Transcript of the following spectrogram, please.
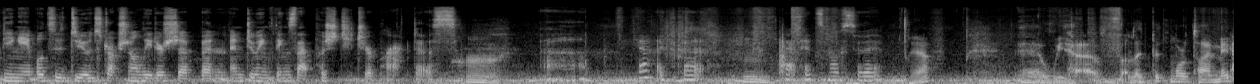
being able to do instructional leadership and, and doing things that push teacher practice. Um, yeah, I think that that hits most of it. Yeah. Uh, we have a little bit more time. Maybe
